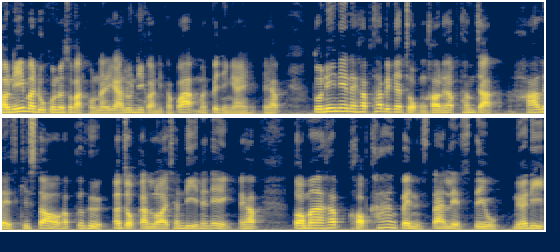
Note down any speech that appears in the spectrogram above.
คราวนี้มาดูคุณสมบัติของนาฬิการุ่นนี้ก่อนดีครับว่ามันเป็นยังไงนะครับตัวนี้เนี่ยนะครับถ้าเป็นกระจกของเขานะครับทำจาก Harless Crystal ครับก็คือกระจกกันรอยชั้นดีนั่นเองนะครับต่อมาครับขอบข้างเป็น Stainless Steel เนื้อดี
